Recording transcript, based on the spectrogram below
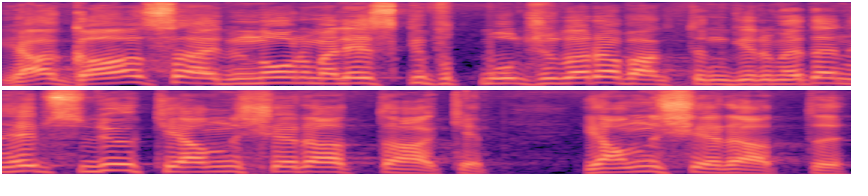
Ya Galatasaray'da normal eski futbolculara baktım girmeden hepsi diyor ki yanlış yere attı hakem. Yanlış yere attı.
